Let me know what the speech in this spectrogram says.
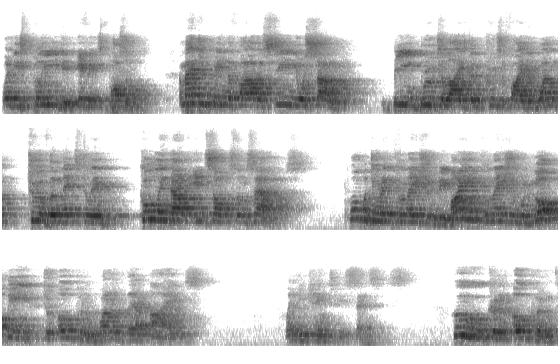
when he's pleading, if it's possible. Imagine being the father, seeing your son being brutalized and crucified, and one, two of them next to him calling down insults themselves. What would your inclination be? My inclination would not be to open one of their eyes when he came to his senses. Who could have opened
